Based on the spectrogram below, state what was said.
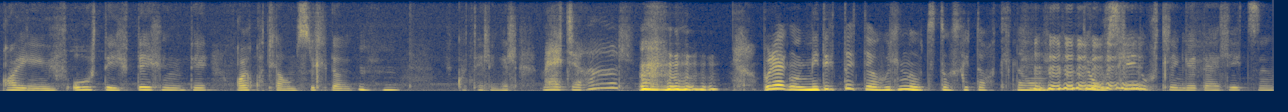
гоё өөртөө эвтэйхэн тий гоё гутлаа өмсрэлтэй. Тэгэхгүй тэл ингээл майж байгаа л. Бүр яг мэдэгдэг тий хөлн өвдсөн өсгийтэй гутлтай хүн. Тий өсгийн хүртэл ингээд алийцэн.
